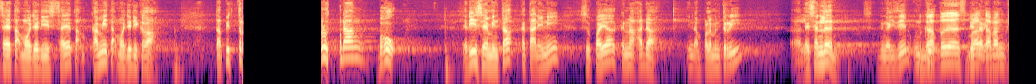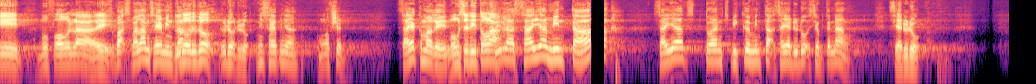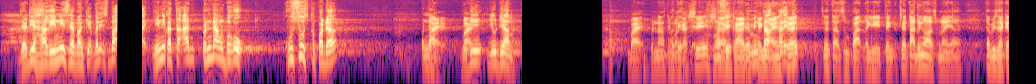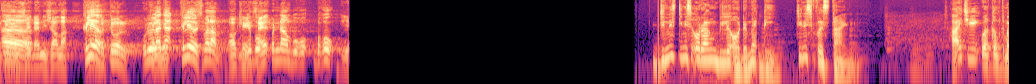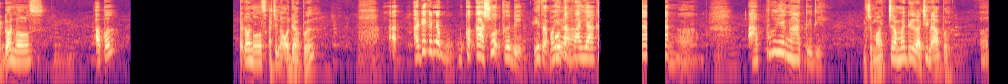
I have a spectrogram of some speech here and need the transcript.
saya tak mau jadi saya tak kami tak mau jadi kera. Tapi ter- terus pedang beruk. Jadi saya minta kataan ini supaya kena ada in parliamentary uh, lesson learn dengan izin untuk Mengapa semalam tak bangkit? Move forward lah. Eh. Sebab semalam saya minta Duduk, duduk. Duduk, duduk. Ini saya punya option. Saya kemarin Motion ditolak. bila saya minta saya tuan speaker minta saya duduk saya bertenang. Saya duduk. Jadi hari ini saya bangkit balik sebab ini kataan pendang beruk khusus kepada pendang. Baik, Jadi you diam. Baik, benar terima Okey, kasih. baik. Terima Saya kasih. akan Saya minta tengok handset. balik. Saya tak sempat lagi. Teng- saya tak dengar sebenarnya. Tapi saya akan tengok Uh, handset dan insyaAllah. Clear. Betul. Ulu langat clear semalam. Okey, Menyebut saya- pendang beruk. beruk. Jenis-jenis orang bila order MACD. Jenis first time. Hi cik, welcome to McDonald's. Apa? McDonald's, Acik nak order apa? Adik kena bu- buka kasut ke, Dik? Eh, tak payah. Oh, tak payah kan? Ha. Apa yang ada, Dik? Macam-macam ada. Acik nak apa?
